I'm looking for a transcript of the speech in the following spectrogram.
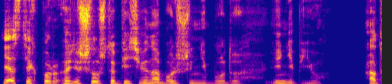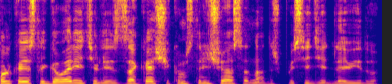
Я с тех пор решил, что пить вина больше не буду. И не пью. А только если говорить или с заказчиком встречаться, надо ж посидеть для виду.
